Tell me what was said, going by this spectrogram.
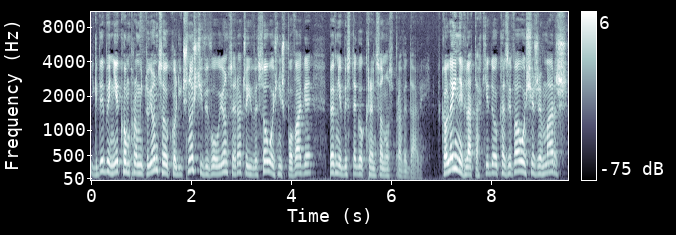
I gdyby nie kompromitujące okoliczności wywołujące raczej wesołość niż powagę, pewnie by z tego kręcono sprawę dalej. W kolejnych latach, kiedy okazywało się, że marsz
